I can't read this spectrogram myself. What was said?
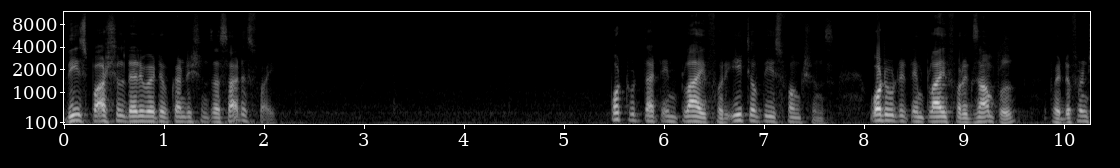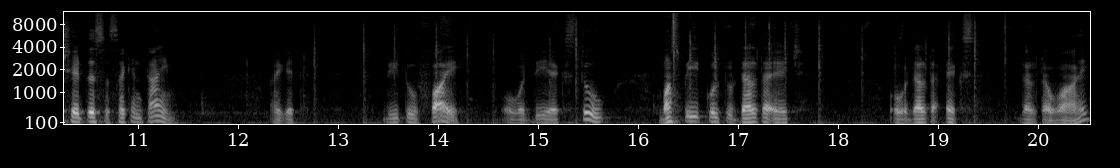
these partial derivative conditions are satisfied. What would that imply for each of these functions? What would it imply for example if I differentiate this a second time I get d2 phi over dx2 must be equal to delta h over delta x delta y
